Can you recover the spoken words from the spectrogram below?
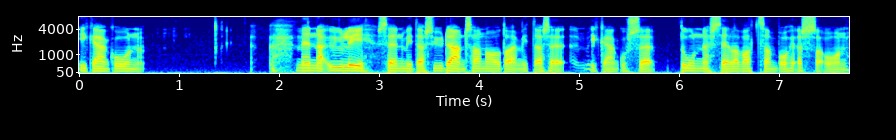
ikään kuin mennä yli sen, mitä sydän sanoo tai mitä se ikään kuin se tunne siellä vatsan pohjassa on.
